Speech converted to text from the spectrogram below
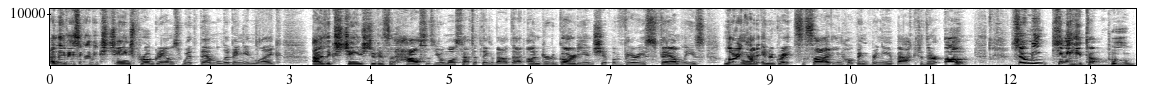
and they basically have exchange programs with them living in like as exchange students in houses. You almost have to think about that under guardianship of various families, learning how to integrate society and hoping bringing it back to their own. So meet Kimihito, who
